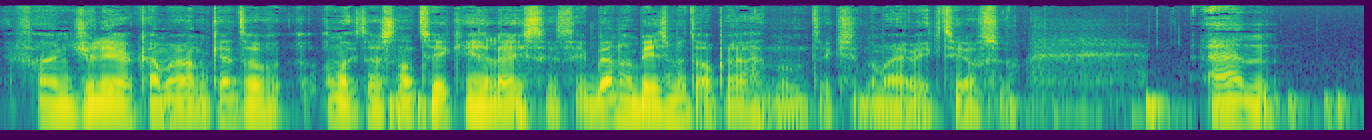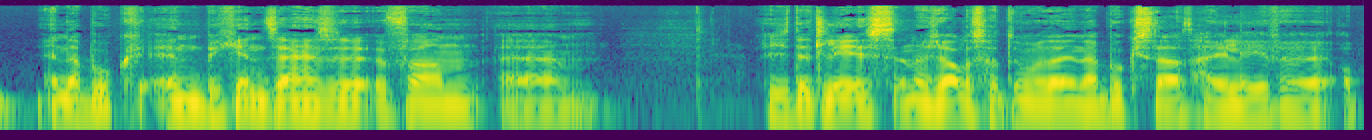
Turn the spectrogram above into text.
van Julia Cameron. Ik heb er ondertussen al twee keer geluisterd. Ik ben nog bezig met de want ik zit nog maar een week twee of zo. En in dat boek, in het begin zeggen ze van... Ehm, als je dit leest en als je alles gaat doen wat in dat boek staat, ga je leven op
